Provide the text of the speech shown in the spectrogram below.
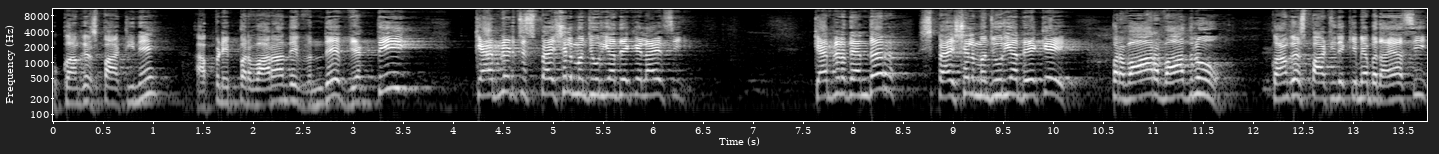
ਉਹ ਕਾਂਗਰਸ ਪਾਰਟੀ ਨੇ ਆਪਣੇ ਪਰਿਵਾਰਾਂ ਦੇ ਬੰਦੇ ਵਿਅਕਤੀ ਕੈਬਨਿਟ 'ਚ ਸਪੈਸ਼ਲ ਮਨਜ਼ੂਰੀਆਂ ਦੇ ਕੇ ਲਾਏ ਸੀ। ਕੈਬਨਿਟ ਦੇ ਅੰਦਰ ਸਪੈਸ਼ਲ ਮਨਜ਼ੂਰੀਆਂ ਦੇ ਕੇ ਪਰਿਵਾਰਵਾਦ ਨੂੰ ਕਾਂਗਰਸ ਪਾਰਟੀ ਨੇ ਕਿਵੇਂ ਵਧਾਇਆ ਸੀ,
